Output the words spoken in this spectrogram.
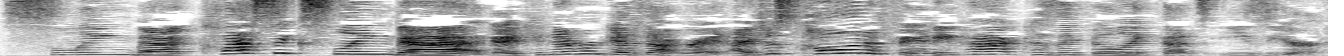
sling bag, classic sling bag. I can never get that right. I just call it a fanny pack because I feel like that's easier.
